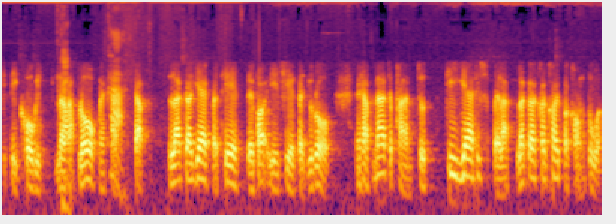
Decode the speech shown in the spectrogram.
ถิติโควิดระดับโลกนะครับค่ะกับแล้วก็แยกประเทศโดยเฉพาะเอเชียกับยุโรปนะครับ น่าจะผ่านจุดที่แย่ที่สุดไปแล้วแล้วก็ค่อย ๆ ประคองตัวเ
